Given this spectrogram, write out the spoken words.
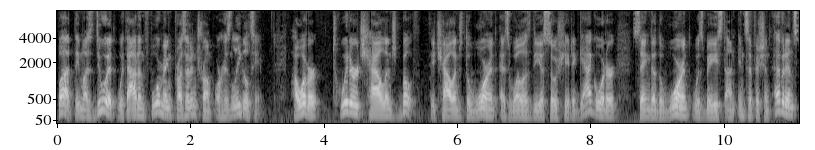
but they must do it without informing President Trump or his legal team. However, Twitter challenged both. They challenged the warrant as well as the associated gag order, saying that the warrant was based on insufficient evidence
